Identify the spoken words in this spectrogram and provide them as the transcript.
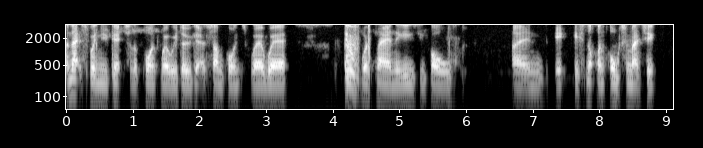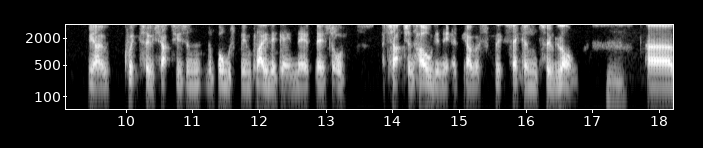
and that's when you get to the point where we do get at some points where we're we're playing the easy ball and it, it's not an automatic, you know, quick two touches and the ball's being played again. They're, they're sort of a touch and holding it, you know, a split second too long. Hmm. Uh,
